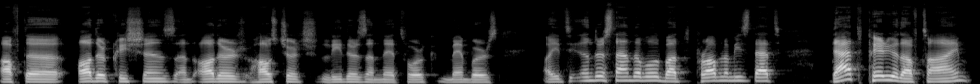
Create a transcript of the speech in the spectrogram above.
of the other christians and other house church leaders and network members. Uh, it's understandable but problem is that that period of time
